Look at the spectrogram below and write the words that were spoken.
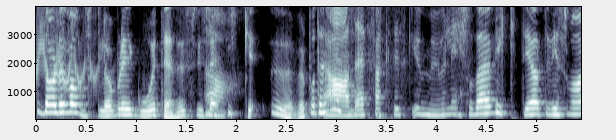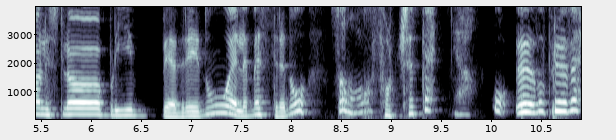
Så da er det vanskelig å bli god i tennis hvis Ja. jeg ikke øver på tennis. ja, det er faktisk umulig. Så det er viktig at hvis man har lyst til å bli bedre i noe, eller mestre noe, så må man fortsette Ja. å øve og prøve.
